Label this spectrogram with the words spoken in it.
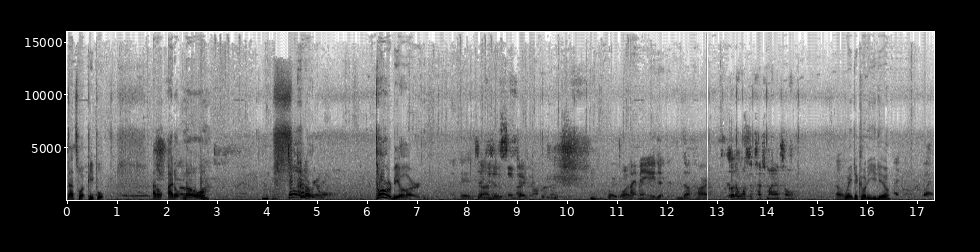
that's what people. I don't I don't know. Torbjorn. Torbjorn. Okay, so Change I'm- the subject. Wait, what? I made the heart. Koda wants to touch my asshole. Oh Wait, Dakota, you do? What?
